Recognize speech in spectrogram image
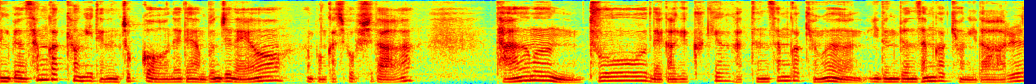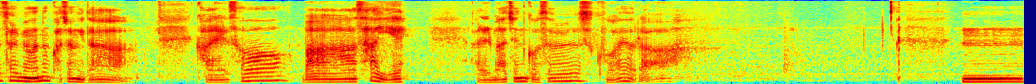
이등변 삼각형이 되는 조건에 대한 문제네요. 한번 같이 봅시다. 다음은 두 내각의 크기가 같은 삼각형은 이등변 삼각형이다를 설명하는 과정이다. 가에서 마 사이에 알맞은 것을 구하여라. 음,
